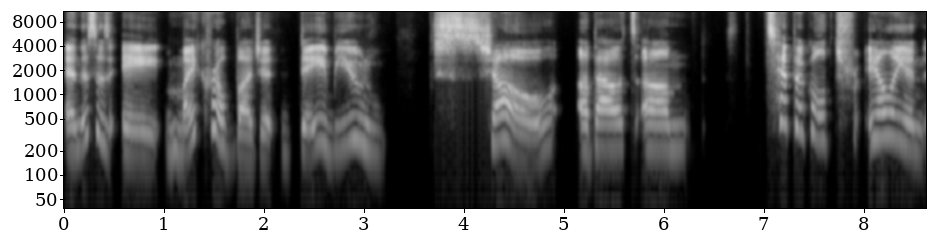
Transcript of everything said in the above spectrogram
And this is a micro budget debut show about um typical tr- alien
